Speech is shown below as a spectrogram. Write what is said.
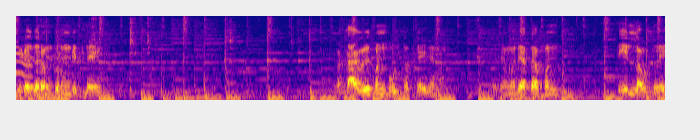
भिडं गरम करून घेतलंय. त्याला पण बोलतात काही जण. त्याच्यामध्ये आता आपण तेल लावतोय.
